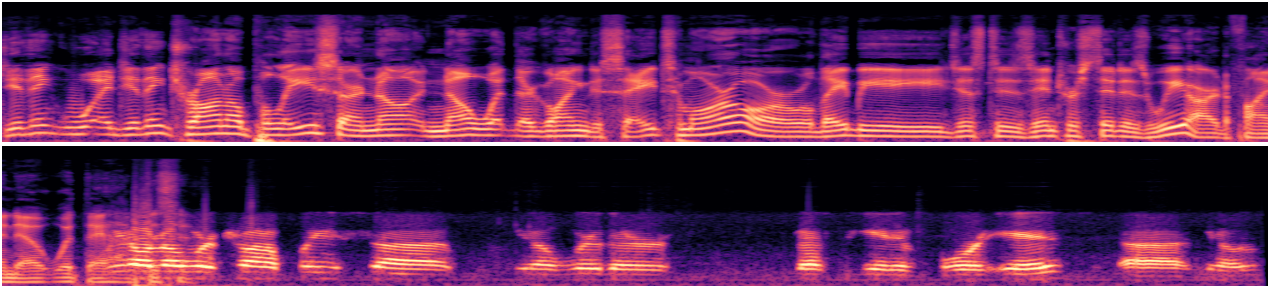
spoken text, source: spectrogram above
Do you think do you think Toronto police are know know what they're going to say tomorrow, or will they be just as interested as we are to find out what they we have don't know say? where Toronto police, uh, you know, where their investigative board is. Uh, you know,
